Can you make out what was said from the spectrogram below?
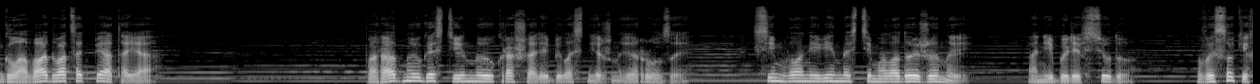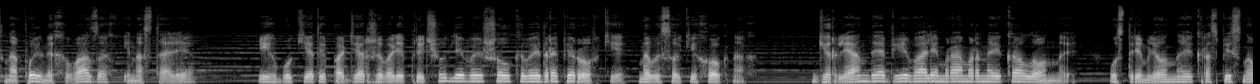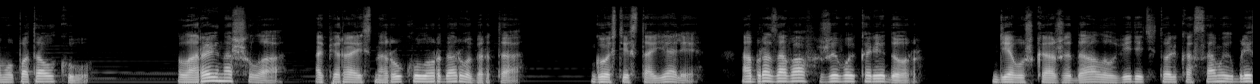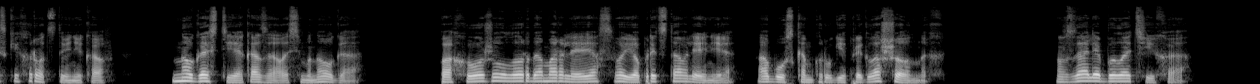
Глава 25 Парадную гостиную украшали белоснежные розы. Символ невинности молодой жены. Они были всюду. В высоких напольных вазах и на столе. Их букеты поддерживали причудливые шелковые драпировки на высоких окнах. Гирлянды обвивали мраморные колонны, устремленные к расписному потолку. Лоррей нашла, опираясь на руку лорда Роберта. Гости стояли, образовав живой коридор. Девушка ожидала увидеть только самых близких родственников, но гостей оказалось много. Похоже, у лорда Марлея свое представление об узком круге приглашенных. В зале было тихо.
